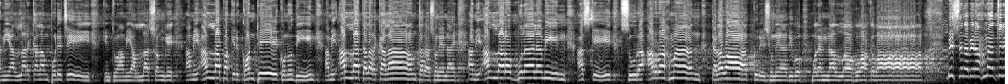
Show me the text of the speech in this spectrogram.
আমি আল্লাহর কালাম পড়েছে, কিন্তু আমি আল্লাহর সঙ্গে, আমি আল্লাহ পাকের কণ্ঠে কোনো দিন আমি আল্লাহ তালার কালাম তারা শুনে নাই। আমি আল্লাহ রব্বুল আলমিন আজকে সুরা আর রহমান তেলাওয়াত করে শুনে দিব। বলেন না, আল্লাহ আকবার। বিশ্বনবী রহমাতুল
